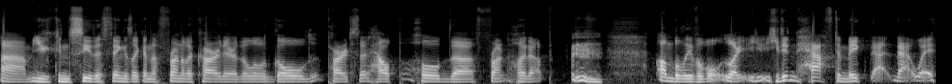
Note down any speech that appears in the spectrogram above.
Um, you can see the things like in the front of the car there, the little gold parts that help hold the front hood up. unbelievable. Like he, didn't have to make that that way,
